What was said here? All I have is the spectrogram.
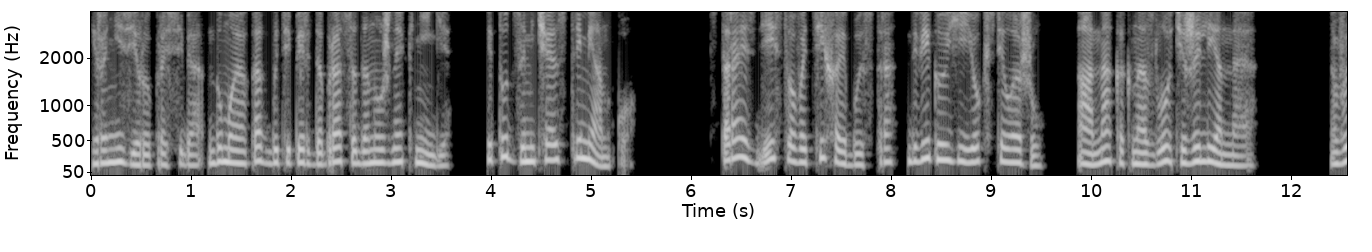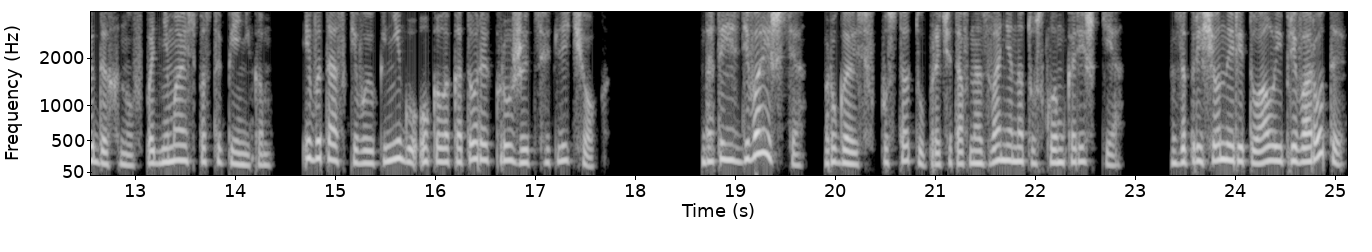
Иронизирую про себя, думаю, как бы теперь добраться до нужной книги. И тут замечаю стремянку. Стараясь действовать тихо и быстро, двигаю ее к стеллажу, а она, как назло, тяжеленная. Выдохнув, поднимаюсь по ступенькам и вытаскиваю книгу, около которой кружит светлячок. «Да ты издеваешься?» — ругаюсь в пустоту, прочитав название на тусклом корешке. «Запрещенные ритуалы и привороты?»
